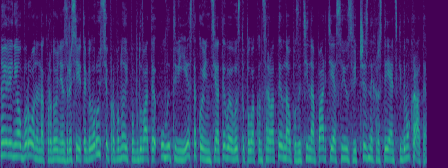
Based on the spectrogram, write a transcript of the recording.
Ну і лінію оборони на кордоні з Росією та Білоруссю пропонують побудувати у Литві. З такою ініціативою виступила консервативна опозиційна партія Союз вітчизни християнські демократи.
